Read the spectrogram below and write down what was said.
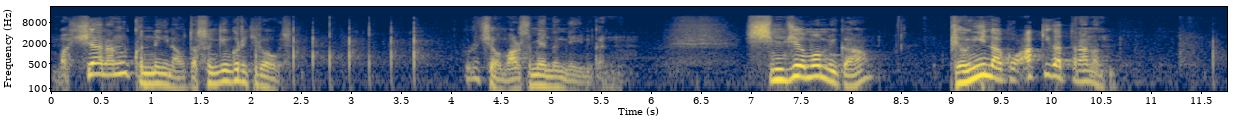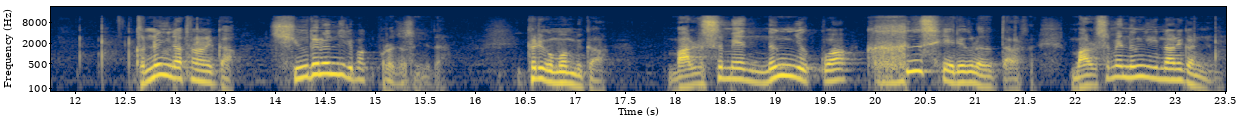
뭐 희한한 권능이 나왔다. 성경 그렇게 기록하고 있습니다. 그렇죠. 말씀의 능력이니까요. 심지어 뭡니까? 병이 나고 악기가 떠나는 권능이 나타나니까 치유되는 일이 막 벌어졌습니다. 그리고 뭡니까? 말씀의 능력과 큰 세력을 얻었다. 말씀의 능력이 나니까요.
